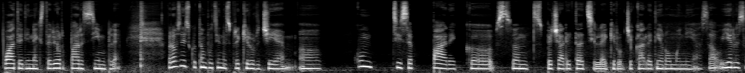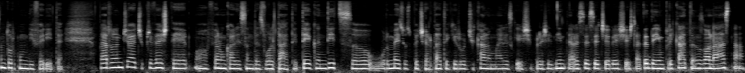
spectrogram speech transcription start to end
poate din exterior par simple. Vreau să discutăm puțin despre chirurgie. Uh, cum ți se pare că sunt specialitățile chirurgicale din România sau ele sunt oricum diferite. Dar în ceea ce privește uh, felul în care sunt dezvoltate, te-ai gândit să urmezi o specialitate chirurgicală, mai ales că ești și președinte al SSCR și ești atât de implicat în zona asta?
